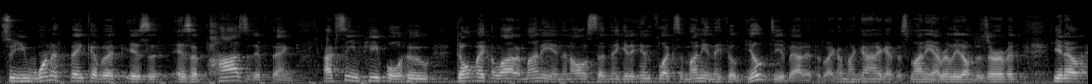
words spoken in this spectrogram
So you want to think of it as a, as a positive thing. I've seen people who don't make a lot of money and then all of a sudden they get an influx of money and they feel guilty about it. They're like oh my god I got this money. I really don't deserve it you know?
